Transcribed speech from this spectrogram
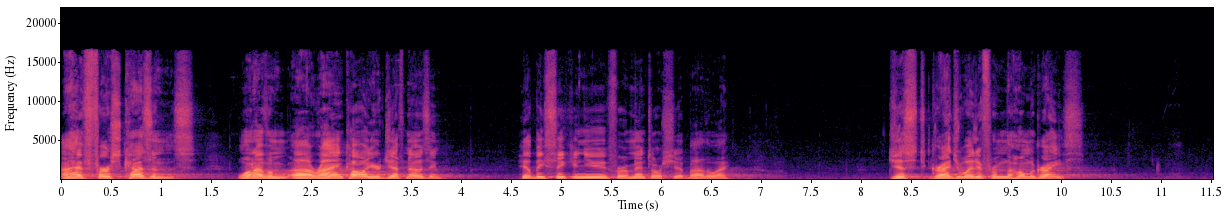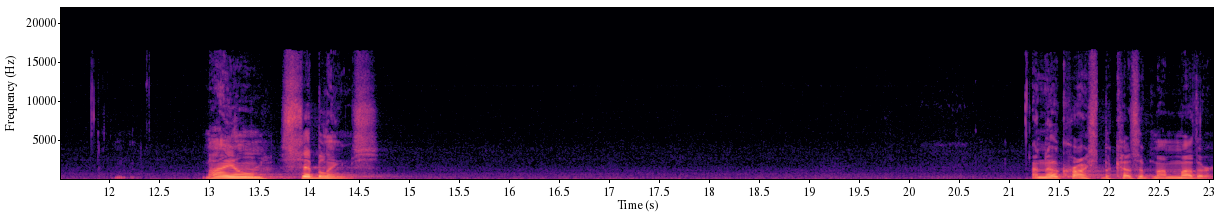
I have first cousins. One of them, uh, Ryan Collier, Jeff knows him. He'll be seeking you for a mentorship, by the way. Just graduated from the Home of Grace. My own siblings I know Christ because of my mother.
